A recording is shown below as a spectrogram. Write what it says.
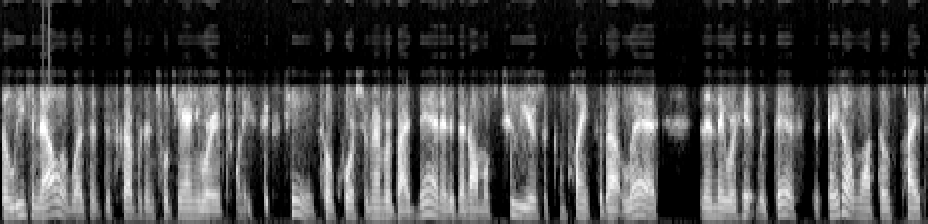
The Legionella wasn't discovered until January of 2016. So of course, remember by then it had been almost two years of complaints about lead. And then they were hit with this. That They don't want those pipes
